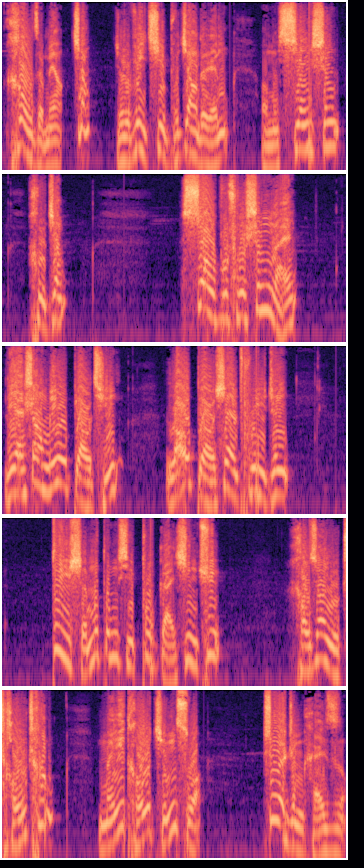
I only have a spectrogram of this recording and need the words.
后怎么样降？就是胃气不降的人。我们先升后降，笑不出声来，脸上没有表情，老表现出一种对什么东西不感兴趣，好像有惆怅，眉头紧锁，这种孩子，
